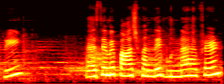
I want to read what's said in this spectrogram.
थ्री ऐसे में पाँच फंदे बुनना है फ्रेंड।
